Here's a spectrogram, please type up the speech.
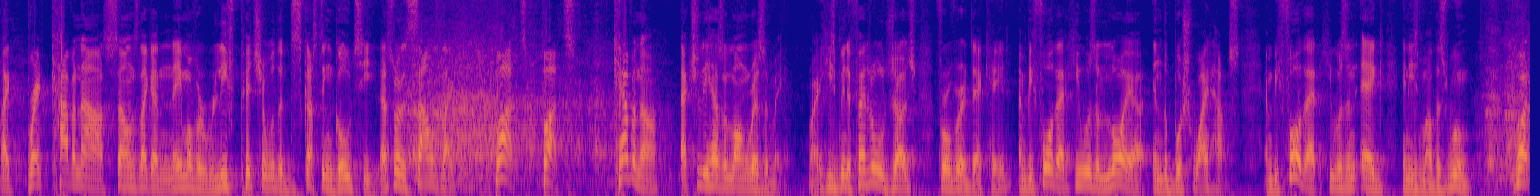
Like Brett Kavanaugh sounds like a name of a relief pitcher with a disgusting goatee. That's what it sounds like. But, but, Kavanaugh actually has a long resume. Right? He's been a federal judge for over a decade, and before that, he was a lawyer in the Bush White House. And before that, he was an egg in his mother's womb. But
